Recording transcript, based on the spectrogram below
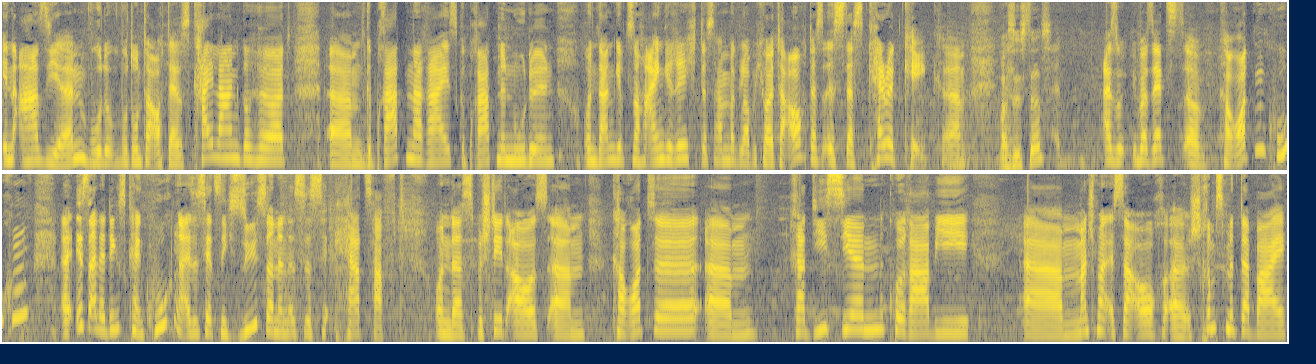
in Asien, wo, worunter auch das Kailan gehört, ähm, gebratener Reis, gebratene Nudeln. Und dann gibt es noch ein Gericht, das haben wir, glaube ich, heute auch. Das ist das Carrot Cake. Ähm, Was ist das? Also übersetzt äh, Karottenkuchen. Äh, ist allerdings kein Kuchen, also ist jetzt nicht süß, sondern es ist herzhaft. Und das besteht aus ähm, Karotte, ähm, Radieschen, Kohlrabi. Ähm, manchmal ist da auch äh, Shrimps mit dabei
